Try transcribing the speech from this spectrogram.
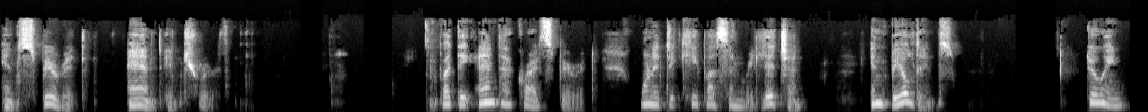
in spirit and in truth. But the Antichrist spirit wanted to keep us in religion, in buildings, doing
